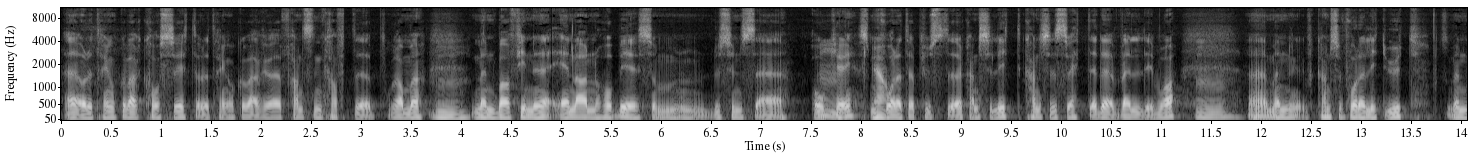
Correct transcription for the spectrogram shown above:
Eh, og det trenger ikke å være crossfit, og det trenger ikke å være Fransenkraft-programmet. Men bare finne en eller annen hobby som du syns er ok, som Ja. får deg til å puste kanskje litt. Kanskje svette, det er veldig bra. Eh, men kanskje få deg litt ut. Men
